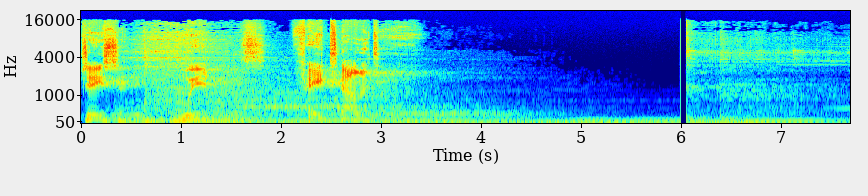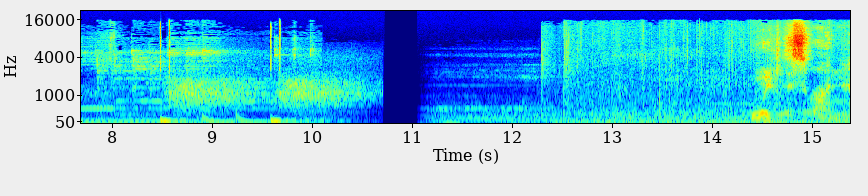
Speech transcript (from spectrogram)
Jason wins. Fatality. Witless one.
